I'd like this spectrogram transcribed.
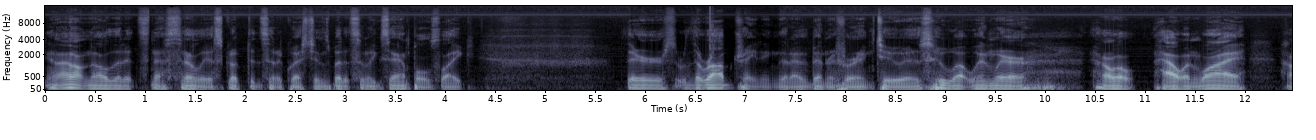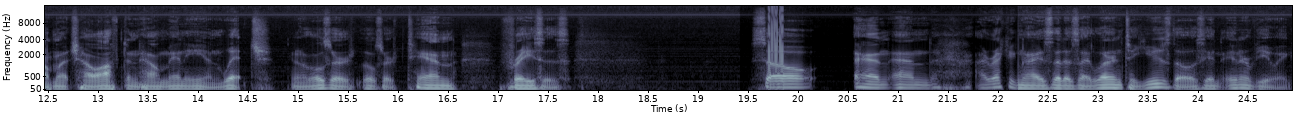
and I don't know that it's necessarily a scripted set of questions, but it's some examples like there's the Rob training that I've been referring to is who, what, when, where, how, how, and why, how much, how often, how many, and which. You know, those are those are ten phrases. So, and and I recognize that as I learn to use those in interviewing,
